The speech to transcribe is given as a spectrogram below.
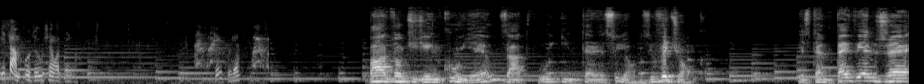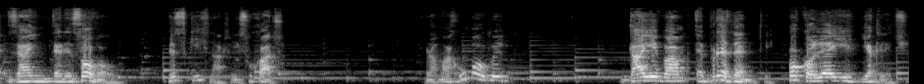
i sam uczył się od niego. Dziękuję. Bardzo Ci dziękuję za Twój interesujący wyciąg. Jestem pewien, że zainteresował wszystkich naszych słuchaczy. W ramach umowy daję Wam prezenty po kolei jak leci.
